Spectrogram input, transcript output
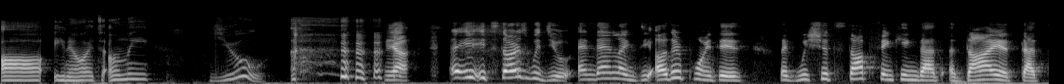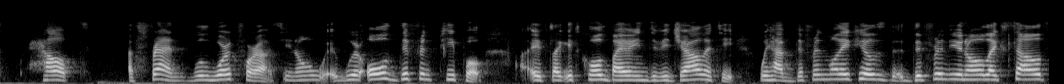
all you know it's only you. Yeah. It, it starts with you. And then like the other point is like we should stop thinking that a diet that helped a friend will work for us. You know we're all different people it's like it's called bioindividuality. We have different molecules different you know like cells.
